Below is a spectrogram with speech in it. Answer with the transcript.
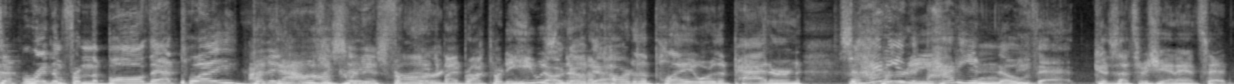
separate him from the ball. That play, But think that I'll was a great find by Brock Purdy. He was No, no not a doubt. part of the play or the pattern. So So how do you how do you know that? because that's what Shanahan said.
